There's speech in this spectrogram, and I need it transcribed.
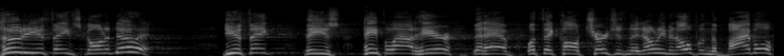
who do you think's going to do it? Do you think these people out here that have what they call churches and they don't even open the Bible,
